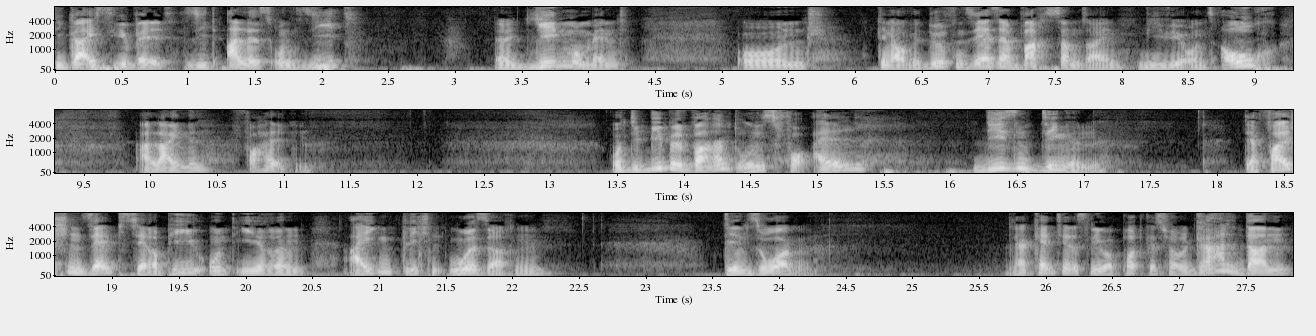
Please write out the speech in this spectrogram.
die geistige Welt sieht alles und sieht äh, jeden Moment und genau, wir dürfen sehr, sehr wachsam sein, wie wir uns auch alleine verhalten. Und die Bibel warnt uns vor allen diesen Dingen, der falschen Selbsttherapie und ihren eigentlichen Ursachen, den Sorgen. Ja, kennt ihr das, lieber Podcast-Hörer? Gerade dann,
